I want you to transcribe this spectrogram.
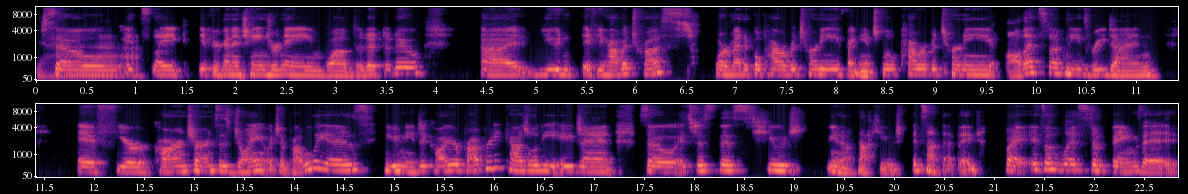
Yeah. So it's like if you're going to change your name, blah, blah, blah, blah, blah, uh, you if you have a trust or medical power of attorney, financial power of attorney, all that stuff needs redone. If your car insurance is joint, which it probably is, you need to call your property casualty agent. So it's just this huge, you know, not huge, it's not that big, but it's a list of things that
